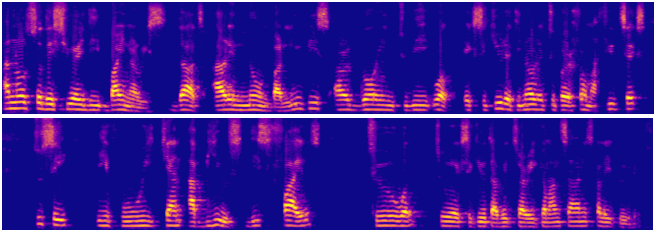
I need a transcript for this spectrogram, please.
and also the SUID binaries that aren't known by Limpis are going to be well executed in order to perform a few checks to see if we can abuse these files to well to execute arbitrary commands and escalate privilege.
